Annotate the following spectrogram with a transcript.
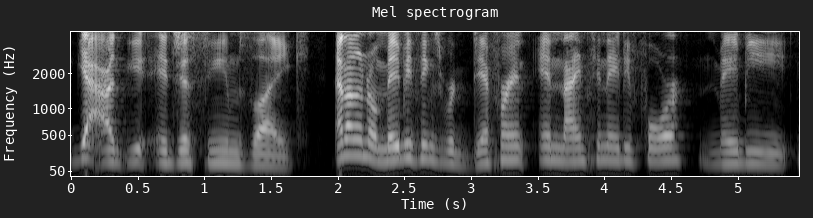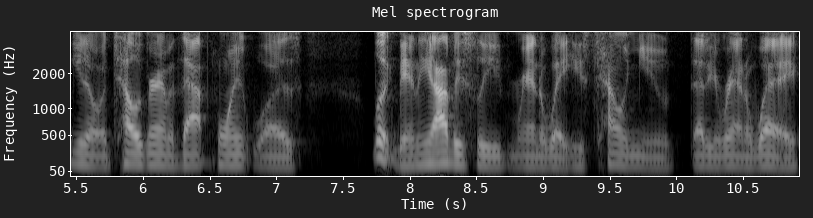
yeah, it just seems like and I don't know, maybe things were different in 1984. Maybe, you know, a telegram at that point was, look, man, he obviously ran away. He's telling you that he ran away.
